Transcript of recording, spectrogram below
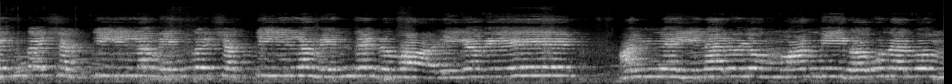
எங்கள் சக்தி இல்லம் எங்கள் சக்தி இல்லம் என்றென்று அன்னையின் அருளும் ஆன்மீக உணர்வும்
